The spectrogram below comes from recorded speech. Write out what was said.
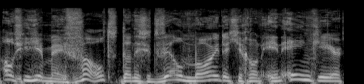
Als je hiermee valt, dan is het wel mooi dat je gewoon in één keer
